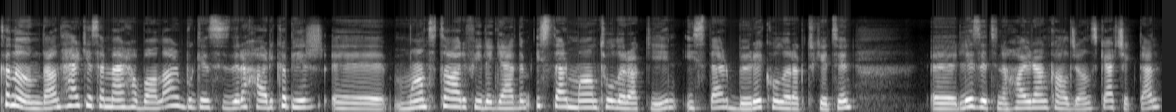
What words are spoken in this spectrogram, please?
Kanalımdan herkese merhabalar. Bugün sizlere harika bir e, mantı tarifiyle geldim. İster mantı olarak yiyin, ister börek olarak tüketin. E, lezzetine hayran kalacağınız gerçekten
